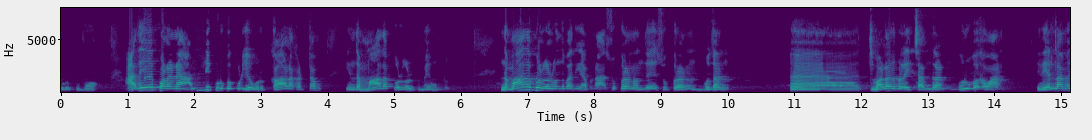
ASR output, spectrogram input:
கொடுக்குமோ அதே பலனை அள்ளி கொடுக்கக்கூடிய ஒரு காலகட்டம் இந்த மாதக்கோள்களுக்குமே உண்டு. இந்த மாதக்கோள்கள் வந்து பார்த்தீங்க அப்படின்னா சுக்கரன் வந்து சுக்கரன் புதன் வளர்பிறை சந்திரன் குரு பகவான் இது எல்லாமே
